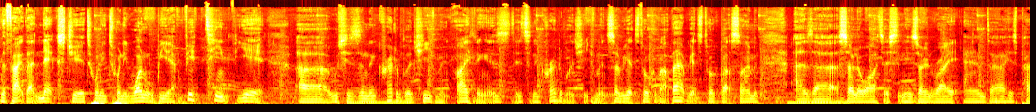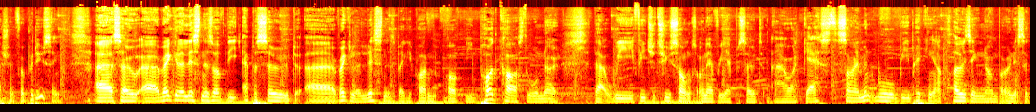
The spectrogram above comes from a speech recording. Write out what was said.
the fact that next year 2021 will be a 15th year uh, which is an incredible achievement. I think is it's an incredible achievement. So we get to talk about that. We get to talk about Simon as a, solo artist in his own right and uh, his passion for producing. Uh, so uh, regular listeners of the episode uh, regular listeners beg your pardon of the podcast will know that we feature two songs on every episode. Our guest Simon will be picking our closing number and it's a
